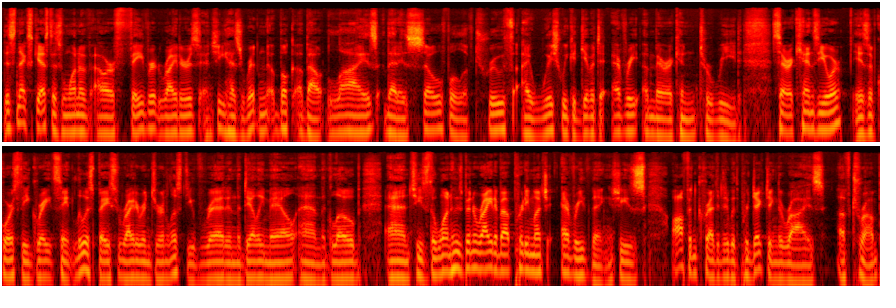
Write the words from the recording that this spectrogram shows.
This next guest is one of our favorite writers, and she has written a book about lies that is so full of truth. I wish we could give it to every American to read. Sarah Kendzior is, of course, the great St. Louis based writer and journalist you've read in the Daily Mail and the Globe, and she's the one who's been right about pretty much everything. She's often credited with predicting the rise of Trump.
